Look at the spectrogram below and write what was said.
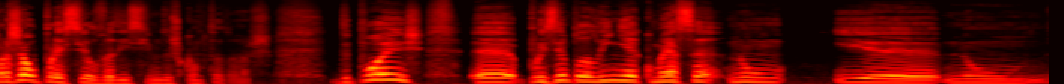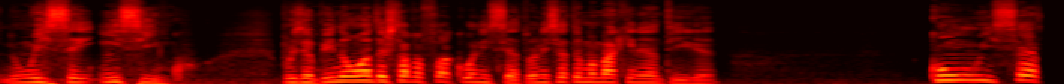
para já, o preço elevadíssimo dos computadores. Depois, uh, por exemplo, a linha começa num, uh, num, num i5. Por exemplo, ainda ontem estava a falar com o Aniceto. O Aniceto é uma máquina antiga com um i7.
